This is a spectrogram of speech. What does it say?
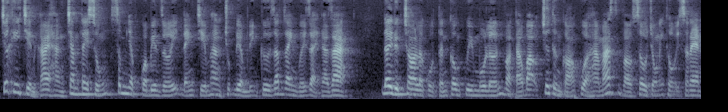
trước khi triển khai hàng trăm tay súng xâm nhập qua biên giới đánh chiếm hàng chục điểm định cư giáp danh với giải Gaza. Đây được cho là cuộc tấn công quy mô lớn và táo bạo chưa từng có của Hamas vào sâu trong lãnh thổ Israel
